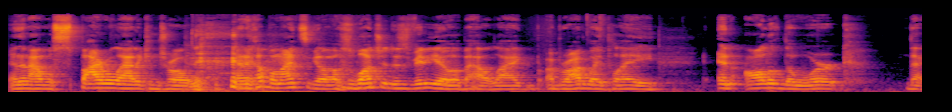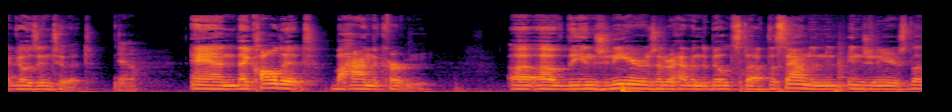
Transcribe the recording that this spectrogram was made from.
and then I will spiral out of control. and a couple nights ago, I was watching this video about like a Broadway play, and all of the work that goes into it. Yeah. And they called it behind the curtain. Uh, of the engineers that are having to build stuff, the sound engineers, the,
